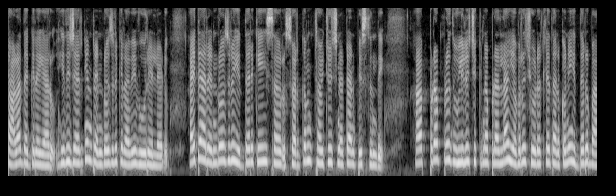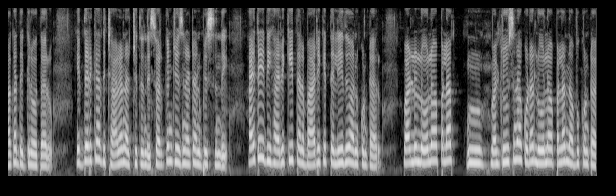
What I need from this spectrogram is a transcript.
చాలా దగ్గరయ్యారు. ఇది జరిగిన రెండు రోజులకి రవి ఊరెళ్ళాడు. అయితే ఆ రెండు రోజులు ఇద్దరికి స్వర్గం చవిచూచినట్టు అనిపిస్తుంది. అప్పుడప్పుడు వీలు చిక్కినప్పుడల్లా ఎవరు చూడట్లేదు అనుకొని ఇద్దరు బాగా దగ్గరవుతారు. ఇద్దరికీ అది చాలా నచ్చుతుంది. స్వర్గం చూసినట్టు అనిపిస్తుంది. అయితే ఇది హరికి తన భార్యకి తెలియదు అనుకుంటారు. వాళ్ళు లోపల వాళ్ళు చూసినా కూడా లోపల నవ్వుకుంటారు.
